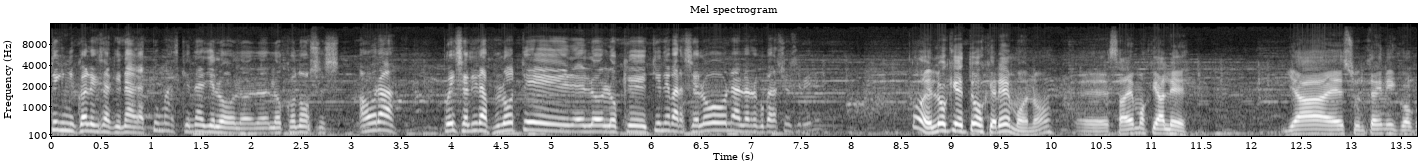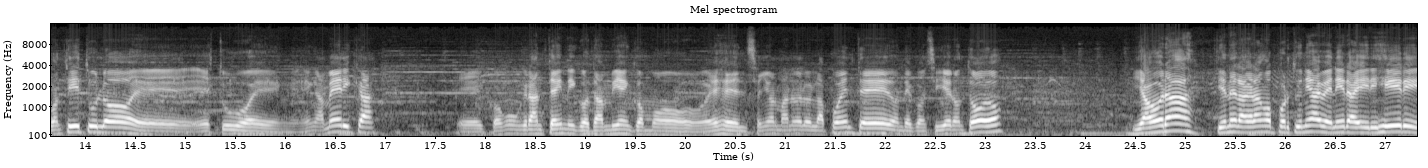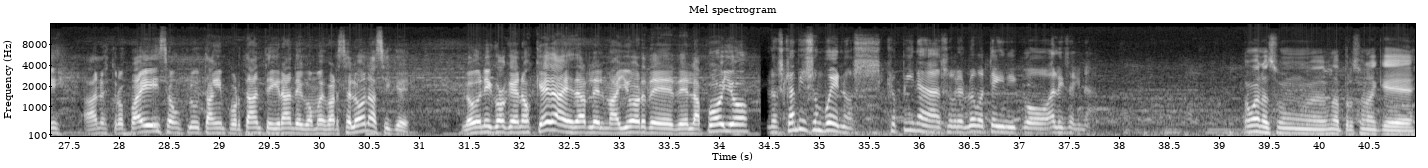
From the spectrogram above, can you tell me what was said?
técnico Alex Aguinaga, tú más que nadie lo, lo- conoces. Ahora puede salir a flote lo, lo que tiene Barcelona, la recuperación se viene. No, es lo que todos queremos, ¿no? Eh, sabemos que Ale ya es un técnico con título, eh, estuvo en, en América, eh, con un gran técnico también como es el señor Manuel Lapuente, donde consiguieron todo. Y ahora tiene la gran oportunidad de venir a dirigir y- a nuestro país, a un club tan importante y grande como es Barcelona, así que lo único que nos queda es darle el mayor de- del apoyo. Los cambios son buenos. ¿Qué opina sobre el nuevo técnico Alex Aguinaga? No, bueno, es, un- es una persona que,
